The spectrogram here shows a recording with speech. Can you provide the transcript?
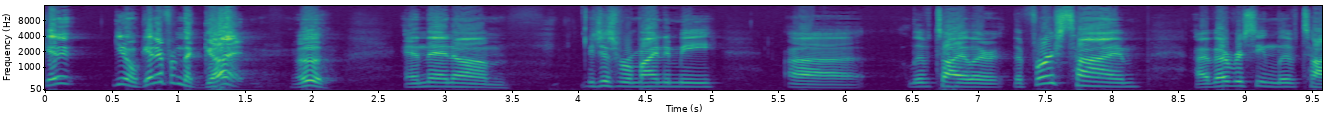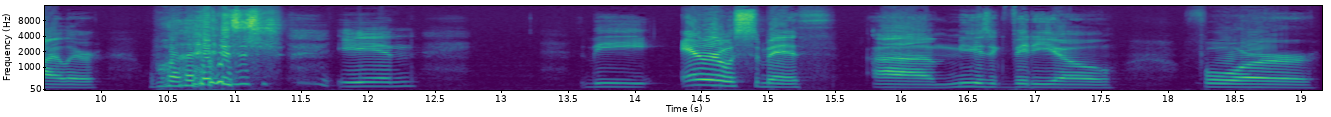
Get it, you know, get it from the gut. Ugh. And then um it just reminded me uh Liv Tyler, the first time I've ever seen Liv Tyler was in the Aerosmith uh, music video for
